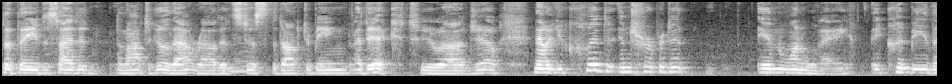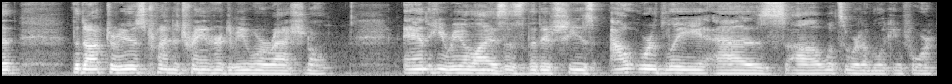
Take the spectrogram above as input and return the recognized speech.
but they decided not to go that route. It's just the doctor being a dick to uh, Jo. Now, you could interpret it in one way. It could be that the doctor is trying to train her to be more rational. And he realizes that if she's outwardly as, uh, what's the word I'm looking for?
